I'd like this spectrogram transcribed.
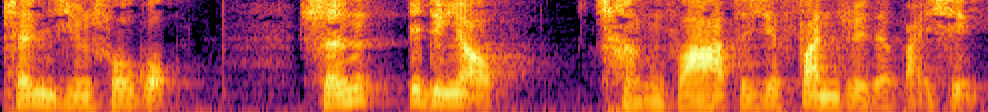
神已经说过，神一定要惩罚这些犯罪的百姓。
